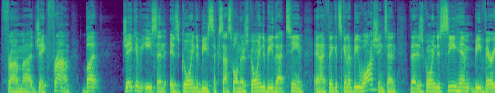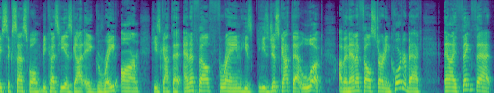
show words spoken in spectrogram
from uh, Jake Fromm. But Jacob Eason is going to be successful, and there's going to be that team, and I think it's going to be Washington that is going to see him be very successful because he has got a great arm. He's got that NFL frame. He's he's just got that look of an NFL starting quarterback, and I think that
